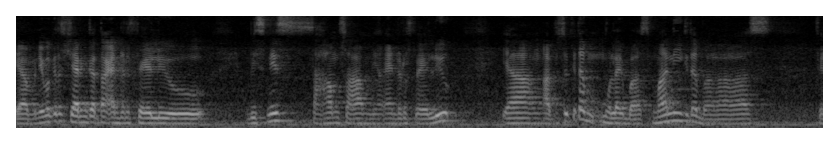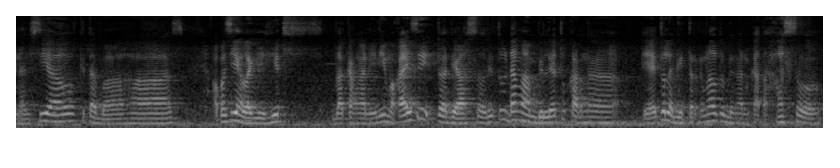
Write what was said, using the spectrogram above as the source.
ya minimal kita sharing tentang under value bisnis saham-saham yang under value yang habis itu kita mulai bahas money kita bahas finansial kita bahas apa sih yang lagi hits belakangan ini. Makanya sih tadi hustle itu udah ngambilnya tuh karena ya itu lagi terkenal tuh dengan kata hustle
